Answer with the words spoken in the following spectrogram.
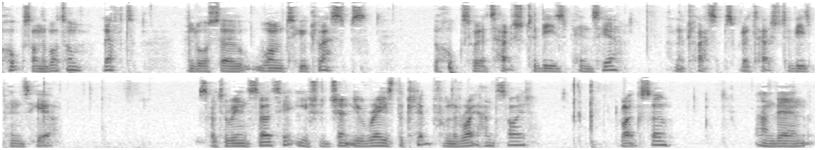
hooks on the bottom left, and also one, two clasps the hooks will attach to these pins here and the clasps will attach to these pins here. So to reinsert it, you should gently raise the clip from the right hand side, like so, and then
